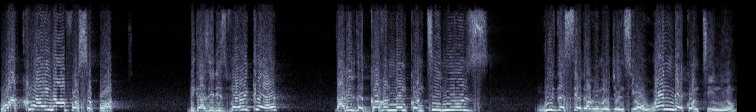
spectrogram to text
who are crying out for support because it is very clear that if the government continues with the state of emergency or when they continue,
